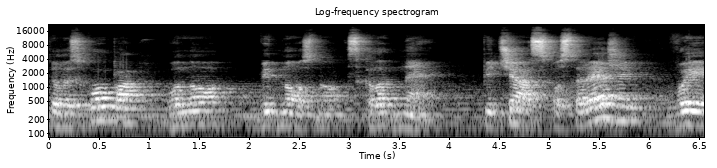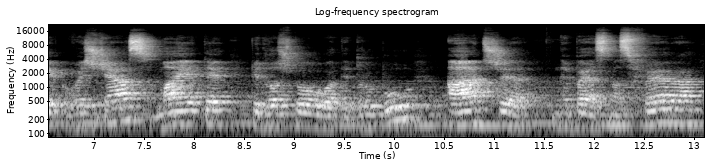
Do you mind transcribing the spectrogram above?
телескопа воно відносно складне. Під час спостережень ви весь час маєте підлаштовувати трубу, адже небесна сфера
